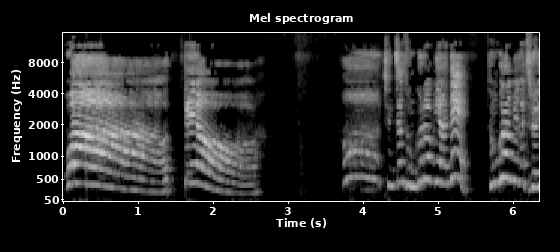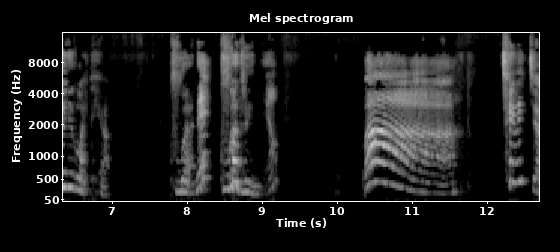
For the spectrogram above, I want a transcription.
와! 어때요? 어, 진짜 동그라미 안에 동그라미가 들어있는 것 같아요. 구 안에 구가 들어있네요. 와! 재밌죠?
